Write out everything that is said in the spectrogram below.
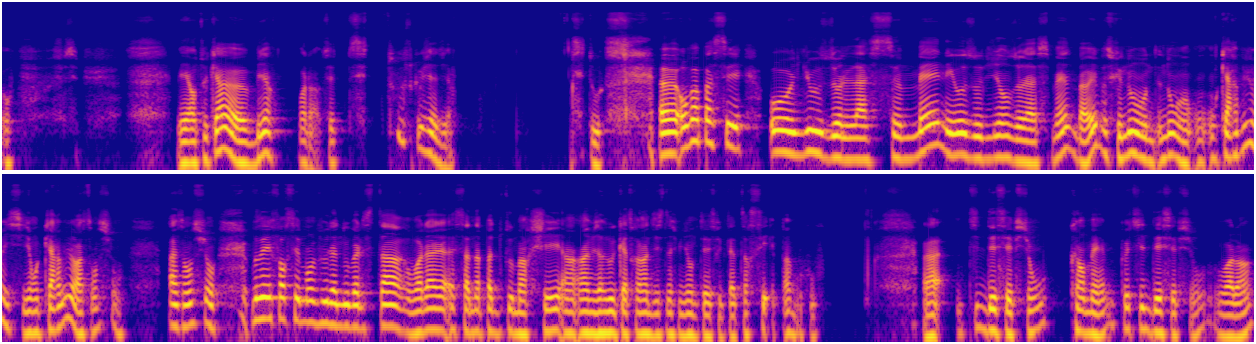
oh. Mais en tout cas, bien. Voilà, c'est tout ce que j'ai à dire. C'est tout. Euh, on va passer aux news de la semaine et aux audiences de la semaine. Bah oui, parce que nous, on, on, carbure ici, on carbure, attention. Attention, vous avez forcément vu la nouvelle star, voilà, ça n'a pas du tout marché, 1,99 millions de téléspectateurs, c'est pas beaucoup. Voilà, petite déception, quand même, petite déception, voilà.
